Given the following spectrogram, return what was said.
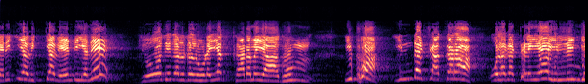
தெரிய வைக்க வேண்டியது ஜோதிடர்களுடைய கடமையாகும். இப்போ இந்த சக்கரம் உலகத்திலேயே இல்லைங்க.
